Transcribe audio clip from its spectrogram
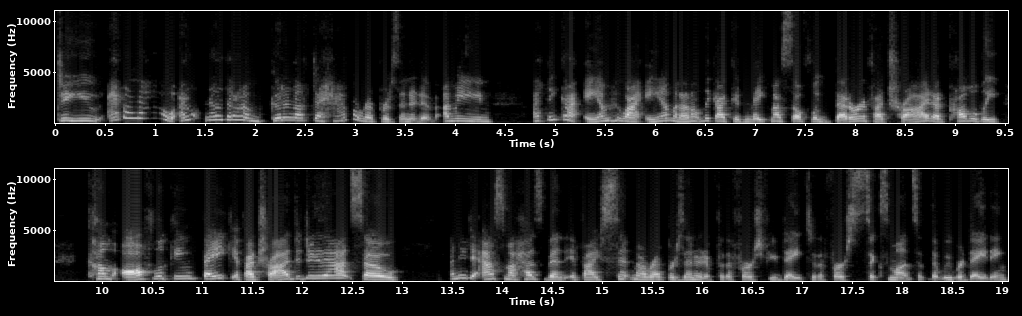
do you, I don't know. I don't know that I'm good enough to have a representative. I mean, I think I am who I am, and I don't think I could make myself look better if I tried. I'd probably come off looking fake if I tried to do that. So, I need to ask my husband if I sent my representative for the first few dates or the first six months that we were dating.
